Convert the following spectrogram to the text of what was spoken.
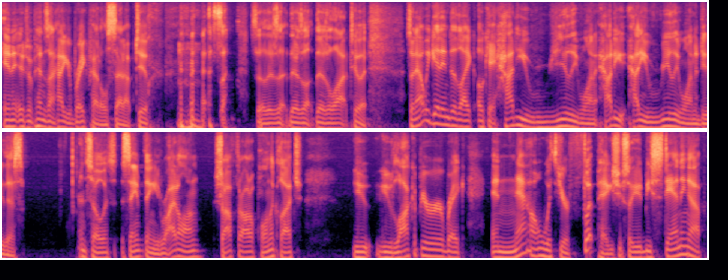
and it depends on how your brake pedal is set up too. Mm-hmm. so, so there's a, there's a there's a lot to it. So now we get into like, okay, how do you really want it? How do you how do you really want to do this? And so it's the same thing. You ride along, shut off throttle, pull in the clutch, you you lock up your rear brake, and now with your foot pegs, so you'd be standing up,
